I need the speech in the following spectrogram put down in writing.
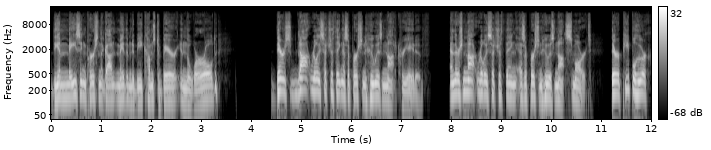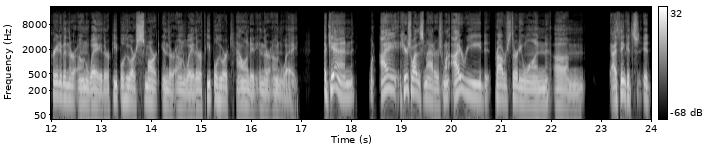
the amazing person that God made them to be comes to bear in the world. There's not really such a thing as a person who is not creative. And there's not really such a thing as a person who is not smart. There are people who are creative in their own way. There are people who are smart in their own way. There are people who are talented in their own way. Again, when I here's why this matters. When I read Proverbs 31, um, I think it's it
